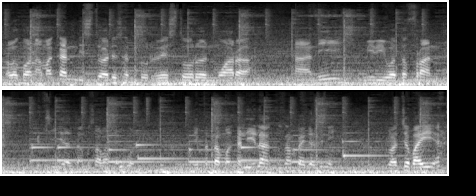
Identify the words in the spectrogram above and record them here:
Kalau kau nak makan di situ ada satu restoran muara. Ha, ni Miri Waterfront. Kecil lah tak besar mana pun. Ni pertama kali lah aku sampai kat sini. Cuaca baik lah.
